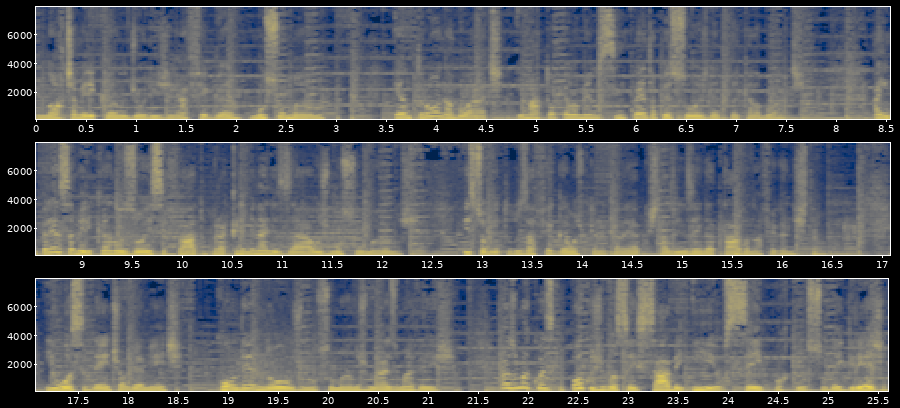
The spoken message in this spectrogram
norte-americano de origem afegã, muçulmano, entrou na boate e matou pelo menos 50 pessoas dentro daquela boate. A imprensa americana usou esse fato para criminalizar os muçulmanos e, sobretudo, os afegãos, porque naquela época os Estados Unidos ainda estava no Afeganistão. E o Ocidente, obviamente, condenou os muçulmanos mais uma vez. Mas uma coisa que poucos de vocês sabem, e eu sei porque eu sou da igreja,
